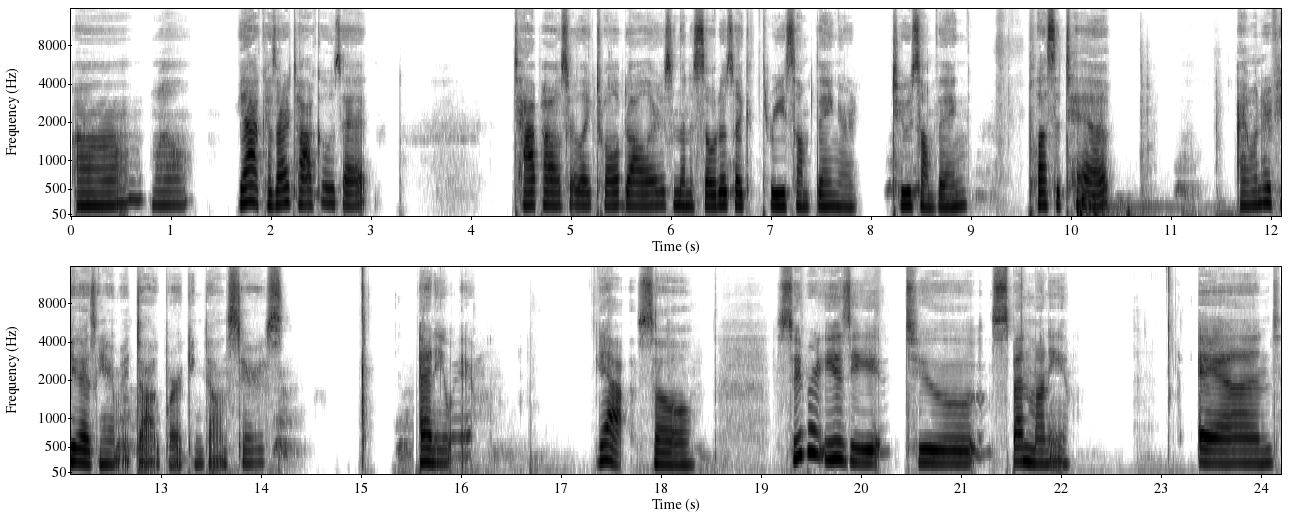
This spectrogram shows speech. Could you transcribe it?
uh, well, yeah, because our tacos at Tap House are like $12 and then a soda's like three something or two something plus a tip. I wonder if you guys can hear my dog barking downstairs. Anyway, yeah, so super easy to spend money. And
